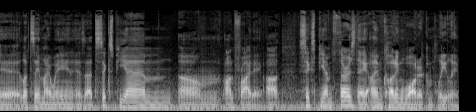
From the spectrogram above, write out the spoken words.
uh, let's say my weigh-in is at 6 p.m. Um, on Friday. Uh, 6 p.m. Thursday, I'm cutting water completely.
